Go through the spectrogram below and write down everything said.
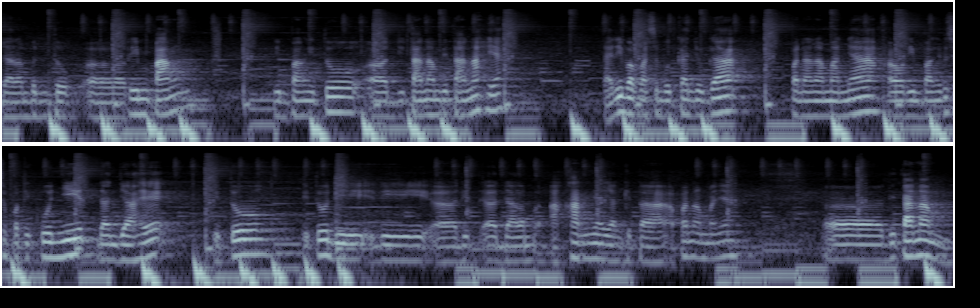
dalam bentuk uh, rimpang. Rimpang itu uh, ditanam di tanah ya. Tadi bapak sebutkan juga penanamannya kalau rimpang itu seperti kunyit dan jahe itu itu di di, uh, di uh, dalam akarnya yang kita apa namanya uh, ditanam.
